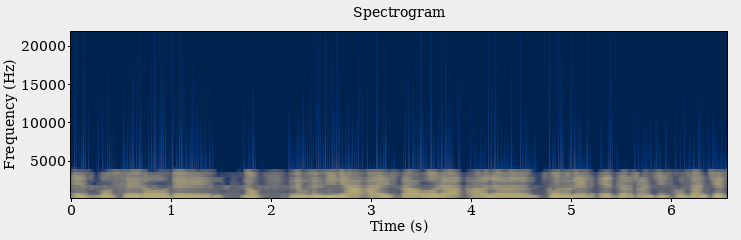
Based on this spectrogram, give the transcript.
es vocero de... No, tenemos en línea a esta hora al coronel Edgar Francisco Sánchez,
